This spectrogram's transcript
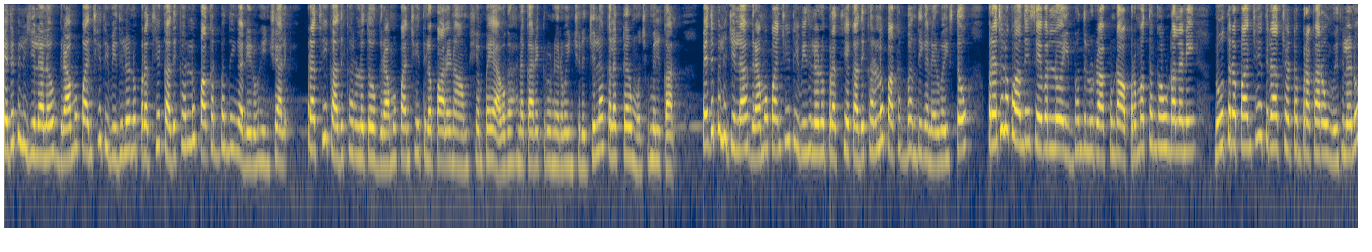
పెద్దపల్లి జిల్లాలో గ్రామ పంచాయతీ విధులను ప్రత్యేక అధికారులు పకడ్బందీగా నిర్వహించాలి. ప్రత్యేక అధికారులతో గ్రామ పంచాయతీల పాలన అంశంపై అవగాహన కార్యక్రమం నిర్వహించిన జిల్లా కలెక్టర్ ముజమిల్ ఖాన్ పెద్దపల్లి జిల్లా గ్రామ పంచాయతీ విధులను ప్రత్యేక అధికారులు పకడ్బందీగా నిర్వహిస్తూ ప్రజలకు అందే సేవల్లో ఇబ్బందులు రాకుండా అప్రమత్తంగా ఉండాలని నూతన పంచాయతీరాజ్ చట్టం ప్రకారం విధులను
